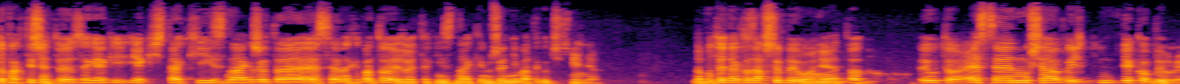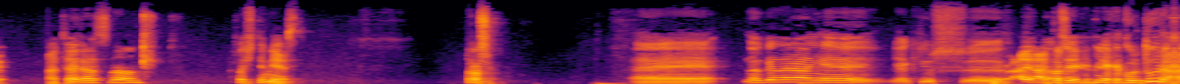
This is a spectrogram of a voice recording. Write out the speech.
to faktycznie to jest jak, jakiś taki znak, że te SN chyba to jest takim znakiem, że nie ma tego ciśnienia. No bo to jednak to zawsze było, nie? To był to SN, musiały być dwie kobyły. A teraz, no, coś w tym jest. Proszę. E, no generalnie, jak już... E, ale, ale proszę, jaka, jaka kultura?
